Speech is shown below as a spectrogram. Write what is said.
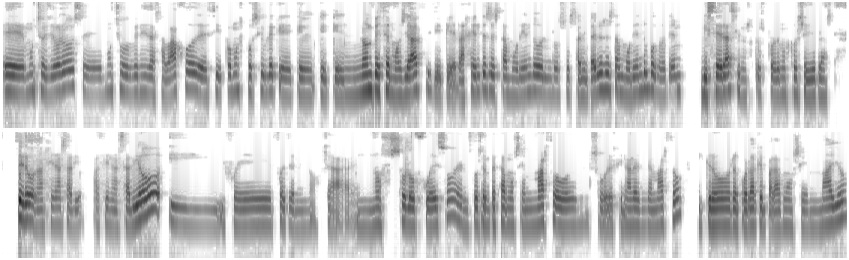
eh, muchos lloros, eh, muchas venidas abajo, de decir cómo es posible que, que, que, no empecemos ya, que, que, la gente se está muriendo, los sanitarios se están muriendo porque no tienen viseras y nosotros podemos conseguirlas. Pero bueno, al final salió, al final salió y fue, fue tremendo. O sea, no solo fue eso, nosotros empezamos en marzo, sobre finales de marzo, y creo recordar que paramos en mayo,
